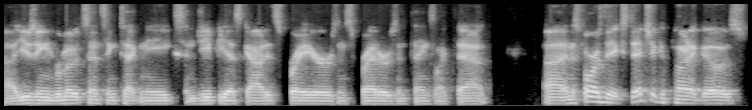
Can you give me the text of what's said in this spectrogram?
uh, using remote sensing techniques and GPS guided sprayers and spreaders and things like that. Uh, and as far as the extension component goes,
